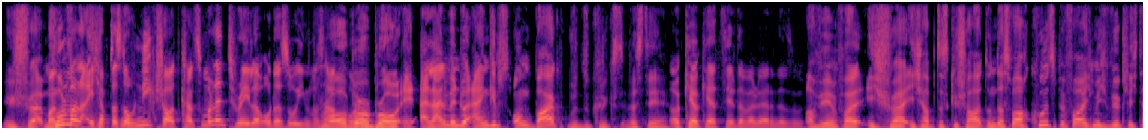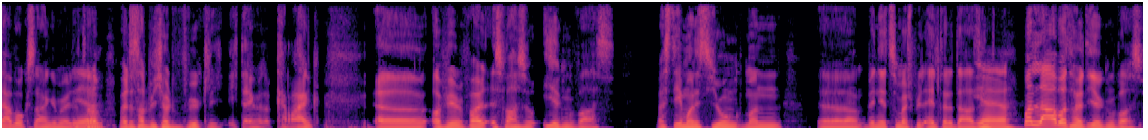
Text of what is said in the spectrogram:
Ich schwör, man, Cool mal, ich habe das noch nie geschaut. Kannst du mal einen Trailer oder so irgendwas Bro, abholen? Bro, Bro, allein wenn du eingibst Ong Bak, du kriegst, weißt du. Okay, okay, erzähl dabei während der Suche. Auf jeden Fall, ich schwör, ich habe das geschaut und das war auch kurz bevor ich mich wirklich Thai-Boxen angemeldet Ja. habe, weil das hat mich halt wirklich, ich denke mir so, krank. Äh, auf jeden Fall, es war so irgendwas. Weißt du, man ist jung, man, äh, wenn jetzt zum Beispiel Ältere da sind, ja. man labert halt irgendwas.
